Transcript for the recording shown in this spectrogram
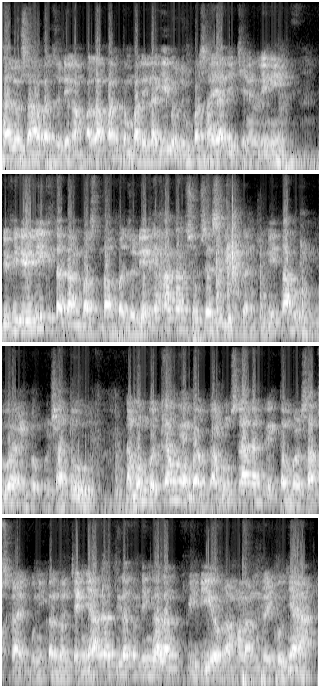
Halo sahabat zodiak 48 kembali lagi berjumpa saya di channel ini. Di video ini kita akan bahas tentang Pak zodiak yang akan sukses di bulan Juni tahun 2021 namun buat kamu yang baru gabung silahkan klik tombol subscribe bunyikan loncengnya agar tidak ketinggalan video ramalan berikutnya.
